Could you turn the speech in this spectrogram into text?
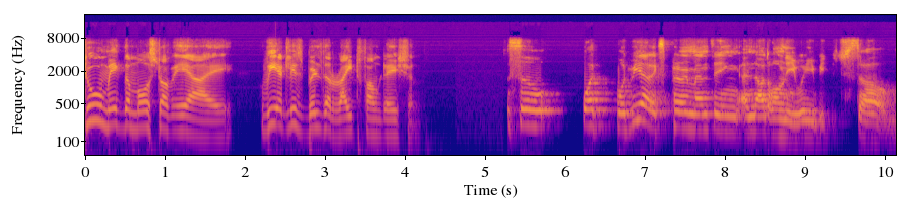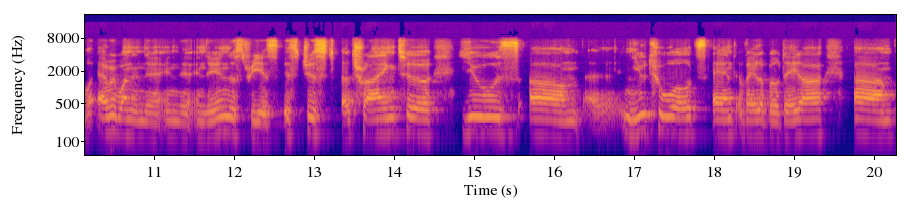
to make the most of AI, we at least build the right foundation. So what what we are experimenting, and not only we, so everyone in the in the in the industry is is just uh, trying to use um, uh, new tools and available data um,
